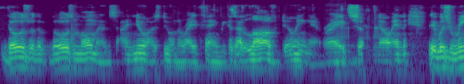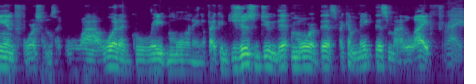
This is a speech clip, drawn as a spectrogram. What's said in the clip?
those were the those moments I knew I was doing the right thing because I love doing it, right? So, you know, and it was reinforcement. It was like, wow, what a great morning. If I could just do that more of this, if I can make this my life. Right.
